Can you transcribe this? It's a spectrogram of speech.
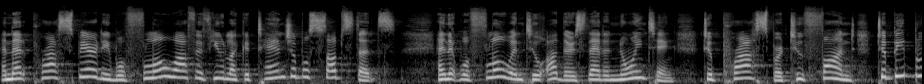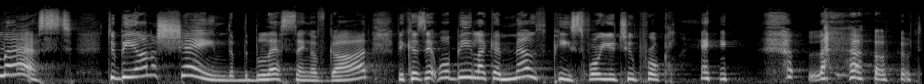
and that prosperity will flow off of you like a tangible substance, and it will flow into others that anointing to prosper, to fund, to be blessed, to be unashamed of the blessing of God, because it will be like a mouthpiece for you to proclaim loud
